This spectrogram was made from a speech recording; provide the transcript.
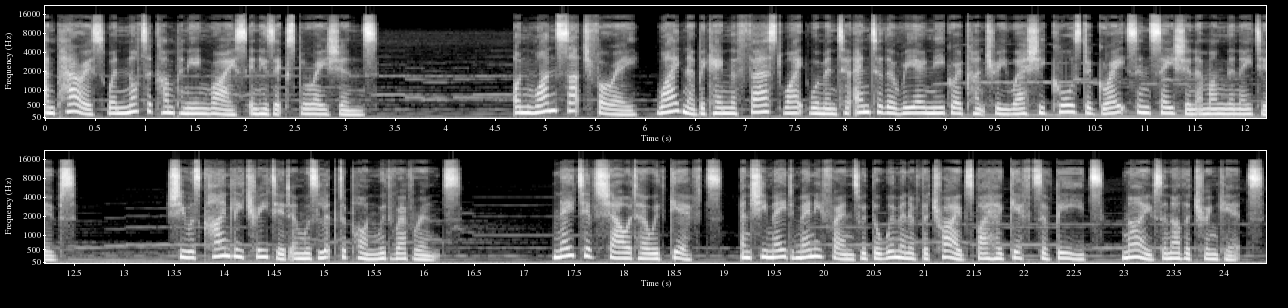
and Paris when not accompanying Rice in his explorations. On one such foray, Widener became the first white woman to enter the Rio Negro country where she caused a great sensation among the natives she was kindly treated and was looked upon with reverence. Natives showered her with gifts, and she made many friends with the women of the tribes by her gifts of beads, knives and other trinkets.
